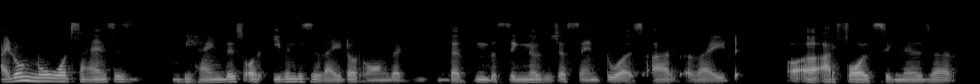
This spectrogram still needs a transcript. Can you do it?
I don't know what science is behind this or even this is right or wrong that that the signals which are sent to us are right or are false signals are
